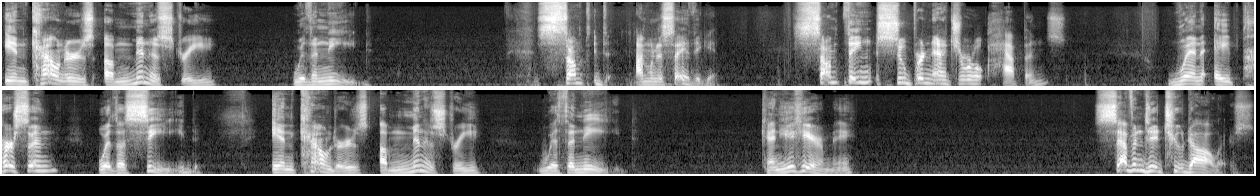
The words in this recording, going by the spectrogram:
encounters a ministry with a need. Something, I'm going to say it again. Something supernatural happens when a person with a seed encounters a ministry with a need. Can you hear me? $72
